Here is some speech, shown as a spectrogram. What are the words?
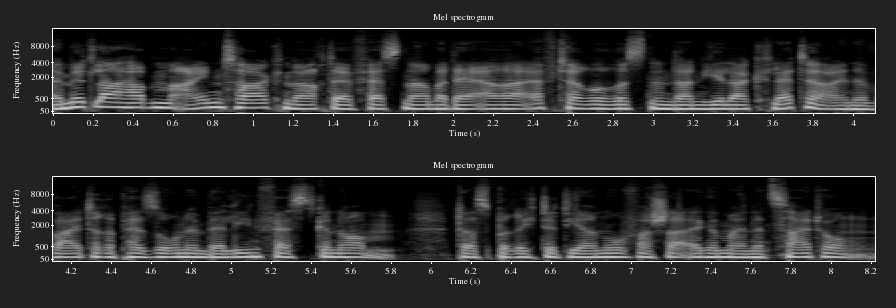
Ermittler haben einen Tag nach der Festnahme der RAF-Terroristin Daniela Klette eine weitere Person in Berlin festgenommen. Das berichtet die Hannoversche Allgemeine Zeitung.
